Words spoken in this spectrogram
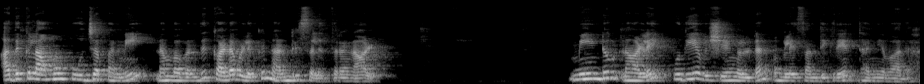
அதுக்கெல்லாமும் பூஜை பண்ணி நம்ம வந்து கடவுளுக்கு நன்றி செலுத்துகிற நாள். மீண்டும் நாளை புதிய விஷயங்களுடன் உங்களை சந்திக்கிறேன். தன்யவாதக.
